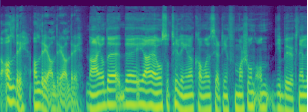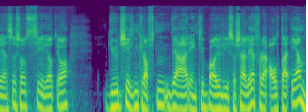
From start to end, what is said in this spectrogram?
Aldri, aldri, aldri. aldri. Nei, og det, det, Jeg er jo også tilhenger av kanalisert informasjon. Om de bøkene jeg leser, så sier de at ja, Gud, kilden, kraften, det er egentlig bare lys og kjærlighet, for det er alt er én.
